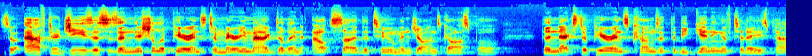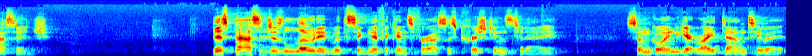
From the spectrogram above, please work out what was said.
So, after Jesus' initial appearance to Mary Magdalene outside the tomb in John's Gospel, the next appearance comes at the beginning of today's passage. This passage is loaded with significance for us as Christians today, so I'm going to get right down to it.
